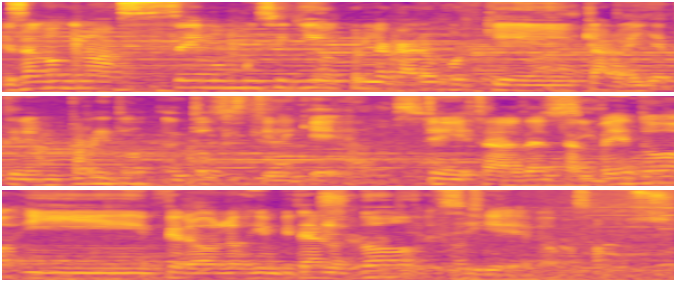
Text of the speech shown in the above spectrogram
Es algo que no hacemos muy seguido con la Caro porque, claro, ella tiene un perrito, entonces tiene que, tiene que estar atenta al veto. Y, pero los invité a los dos, así que lo pasamos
